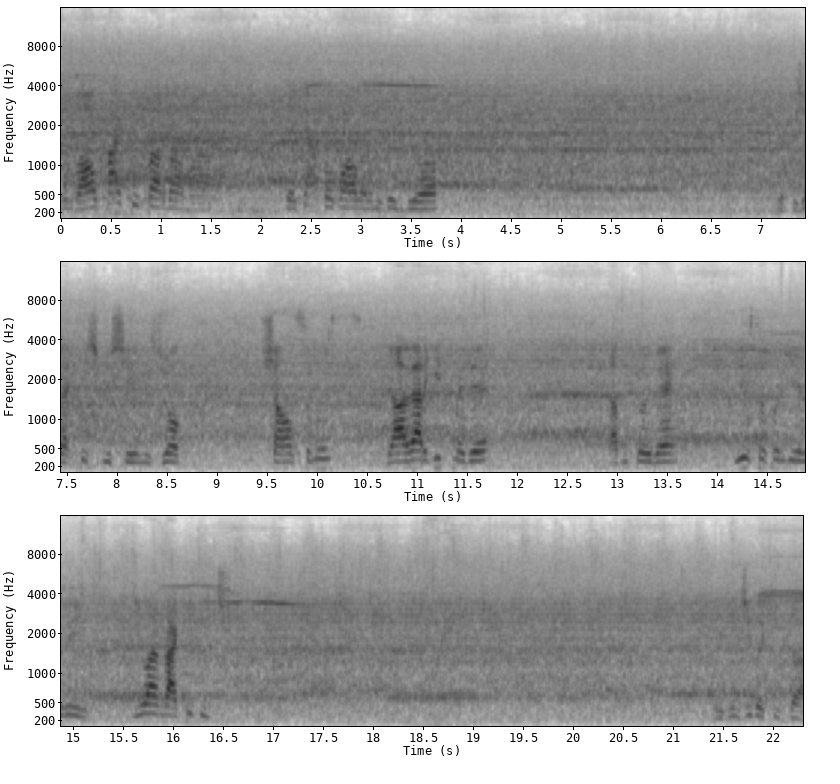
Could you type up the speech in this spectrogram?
Burada Altay kurtardı ama. Teken top ağlarımıza gidiyor. Yapacak hiçbir şeyimiz yok. Şansımız yaver gitmedi. Kadıköy'de 1-0 gerideyiz. Ivan Rakitic. Yedinci dakika.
